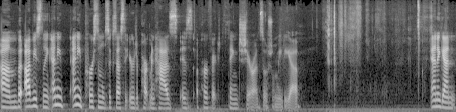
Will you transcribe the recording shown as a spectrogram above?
Um, but obviously, any, any personal success that your department has is a perfect thing to share on social media. And again,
